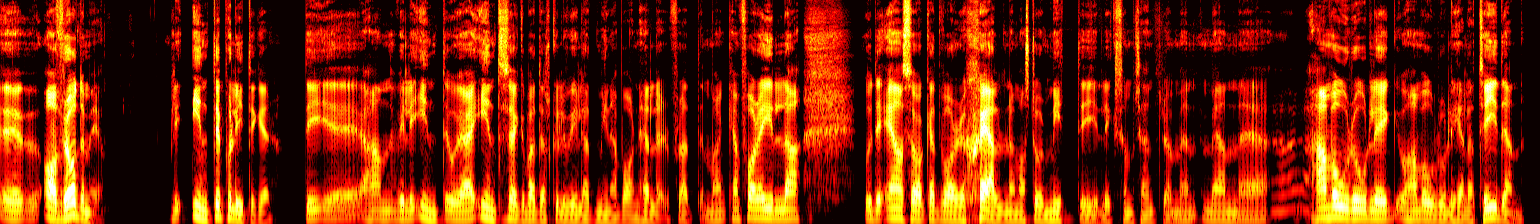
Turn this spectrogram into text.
eh, avrådde mig. Bli inte politiker. Det, han ville inte, och jag är inte säker på att jag skulle vilja att mina barn heller. För att man kan fara illa. Och det är en sak att vara det själv när man står mitt i liksom centrum. Men, men eh, han var orolig och han var orolig hela tiden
